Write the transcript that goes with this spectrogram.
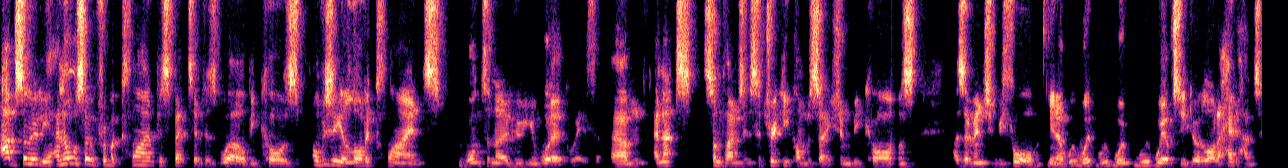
Absolutely, and also from a client perspective as well, because obviously a lot of clients want to know who you work with, um, and that's sometimes it's a tricky conversation because as I mentioned before, you know, we, we, we obviously do a lot of headhunting.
